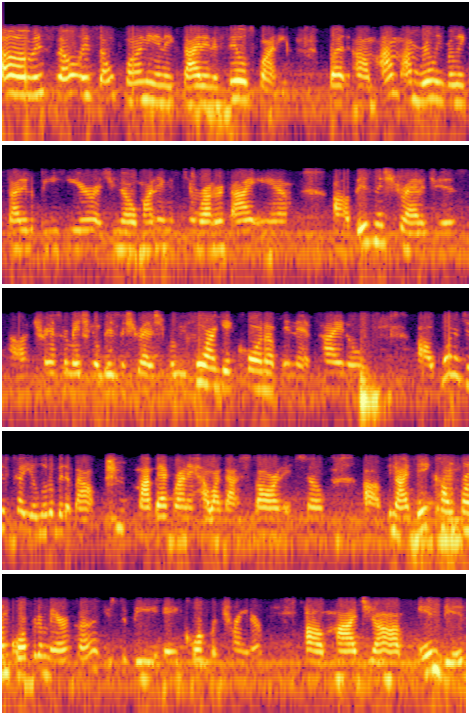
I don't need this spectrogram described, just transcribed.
um, it's so it's so funny and exciting. It feels funny, but um, I'm I'm really really excited to be here. As you know, my name is Kim Roderick. I am a business strategist, uh, transformational business strategist. But before I get caught up in that title. I want to just tell you a little bit about my background and how I got started. So, uh, you know, I did come from corporate America. I used to be a corporate trainer. Uh, my job ended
